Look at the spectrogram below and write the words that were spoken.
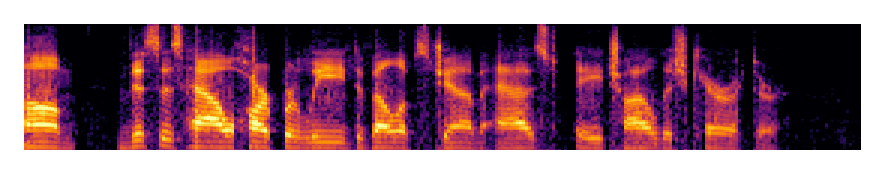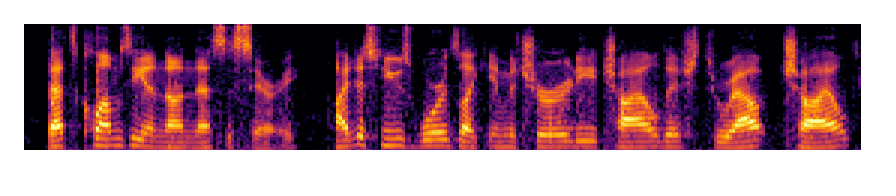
um, this is how Harper Lee develops Jem as a childish character. That's clumsy and unnecessary. I just use words like immaturity, childish throughout, child,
